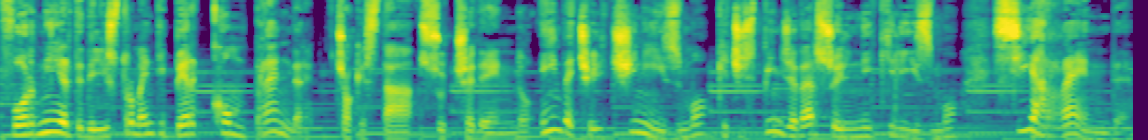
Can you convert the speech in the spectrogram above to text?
fornirti degli strumenti per comprendere ciò che sta succedendo. E invece il cinismo, che ci spinge verso il nichilismo, si arrende.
